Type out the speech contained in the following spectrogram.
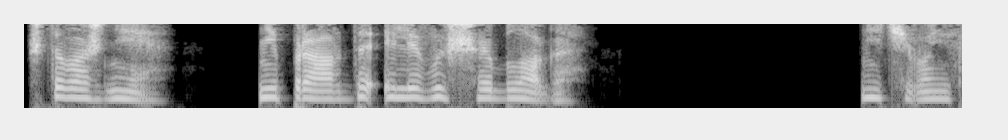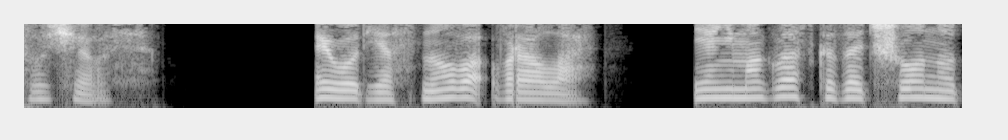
Что важнее, неправда или высшее благо? Ничего не случилось. И вот я снова врала. Я не могла сказать Шону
